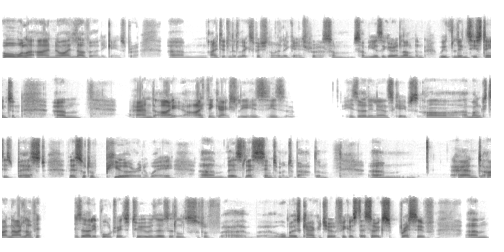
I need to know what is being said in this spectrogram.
Oh well, I, I know I love early Gainsborough. Um, I did a little exhibition on early Gainsborough some some years ago in London with Lindsay Stainton, um, and I I think actually his his his early landscapes are amongst his best. They're sort of pure in a way. Um, there's less sentiment about them, um, and and I love his, early portraits too. Those little sort of uh, almost caricature figures. They're so expressive. Um,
